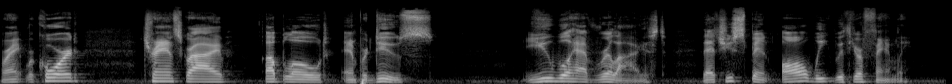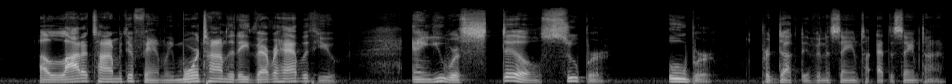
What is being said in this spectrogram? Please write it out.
right? Record, transcribe, upload, and produce, you will have realized that you spent all week with your family a lot of time with your family, more time than they've ever had with you, and you were still super uber productive in the same t- at the same time.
